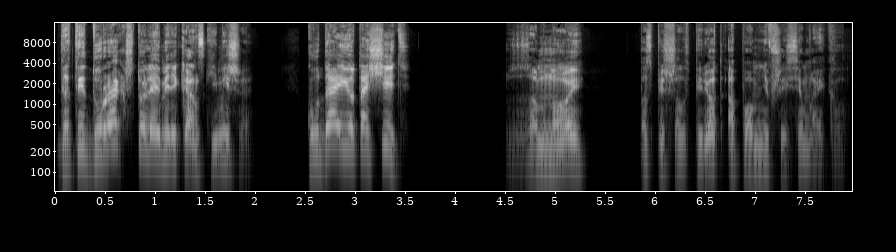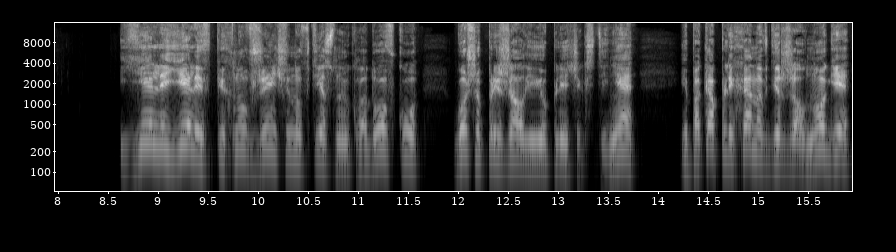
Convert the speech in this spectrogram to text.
«Да ты дурак, что ли, американский, Миша? Куда ее тащить?» «За мной!» — поспешил вперед опомнившийся Майкл. Еле-еле впихнув женщину в тесную кладовку, Гоша прижал ее плечи к стене, и пока Плеханов держал ноги,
